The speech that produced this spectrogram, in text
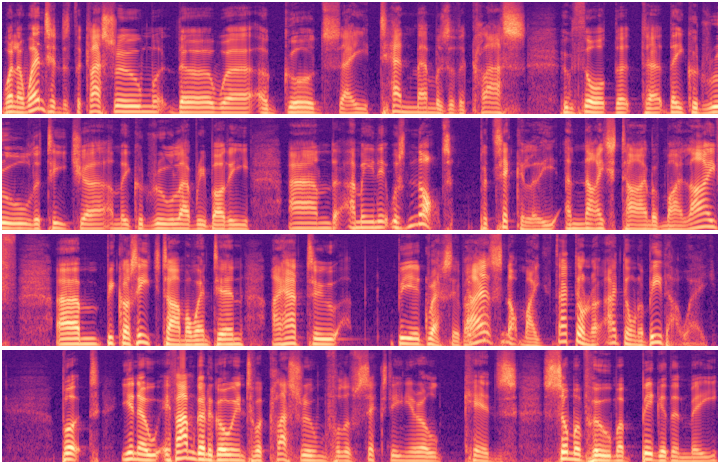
When I went into the classroom, there were a good, say, 10 members of the class who thought that uh, they could rule the teacher and they could rule everybody. And I mean, it was not particularly a nice time of my life um, because each time I went in, I had to be aggressive. I, it's not my. I don't. I don't want to be that way. But you know, if I'm going to go into a classroom full of 16-year-old kids, some of whom are bigger than me,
